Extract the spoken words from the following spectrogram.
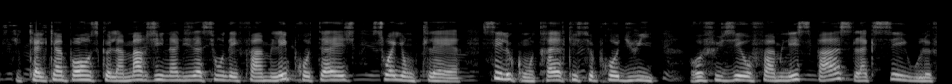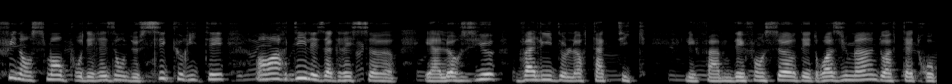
Si quelqu'un pense que la marginalisation des femmes les protège, soyons clairs, c'est le contraire qui se produit. Refuser aux femmes l'espace, l'accès ou le financement pour des raisons de sécurité enhardit les agresseurs et à leurs yeux valide leur tactique. Les femmes défenseurs des droits humains doivent être au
